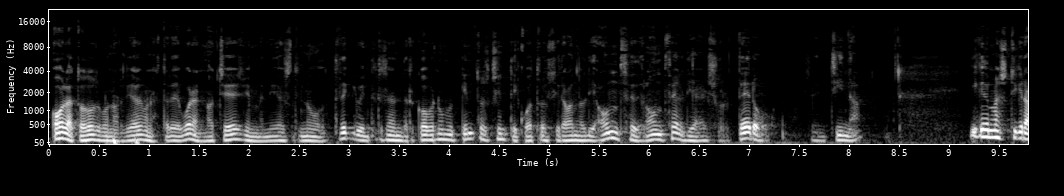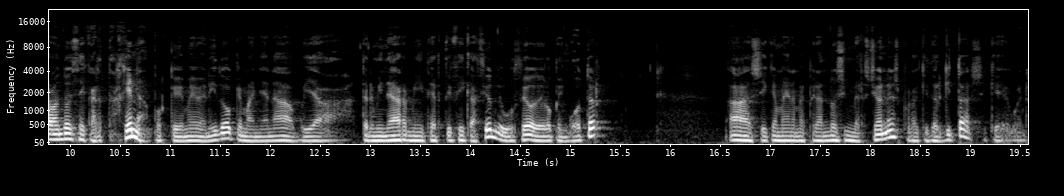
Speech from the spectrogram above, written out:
Hola a todos, buenos días, buenas tardes, buenas noches, bienvenidos a este nuevo Trek 23 Undercover número 584. Estoy grabando el día 11 del 11, el día del soltero en China. Y que además estoy grabando desde Cartagena, porque me he venido que mañana voy a terminar mi certificación de buceo del Open Water. Así que mañana me esperan dos inversiones por aquí cerquita, así que bueno,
